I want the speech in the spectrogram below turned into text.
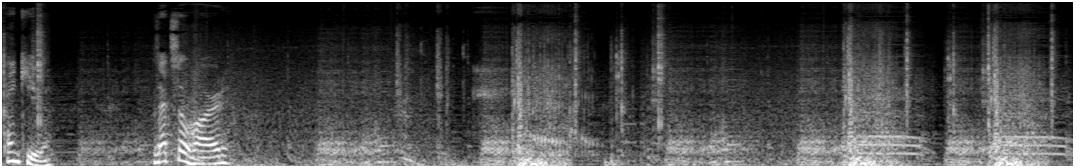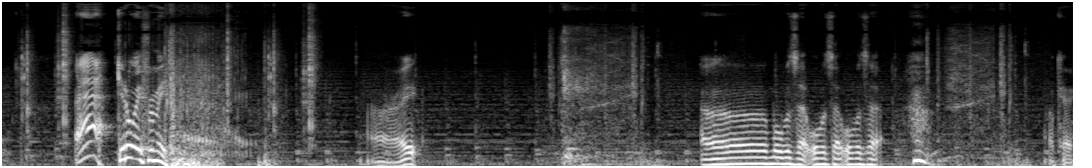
Thank you. Was that so hard? Ah! Get away from me! Uh, what was that? What was that? What was that? okay.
